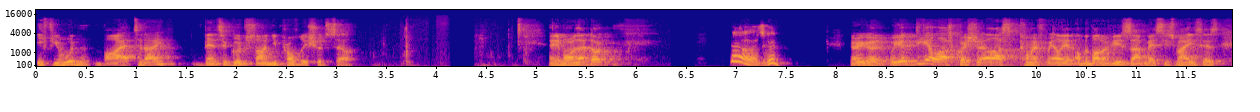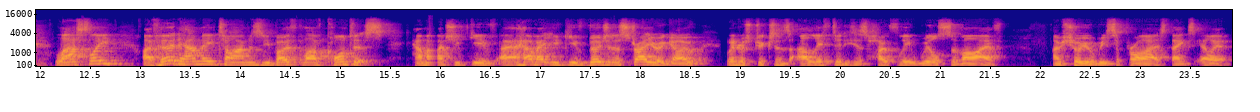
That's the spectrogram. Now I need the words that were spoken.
if you wouldn't buy it today, then it's a good sign you probably should sell. Any more on that, Doc? No, that's good. Very good. We to get a last question, a last comment from Elliot on the bottom of his uh, message, mate. He says, "Lastly, I've heard how many times you both love Qantas. How much you give? Uh, how about you give Virgin Australia a go when restrictions are lifted?" He says, "Hopefully, it will survive." I'm sure you'll be surprised. Thanks, Elliot.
